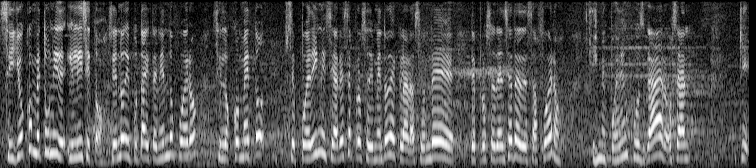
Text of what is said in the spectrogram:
Si yo cometo un ilícito siendo diputada y teniendo fuero, si lo cometo, se puede iniciar ese procedimiento de declaración de, procedencia de desafuero y me pueden juzgar. O sea, que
